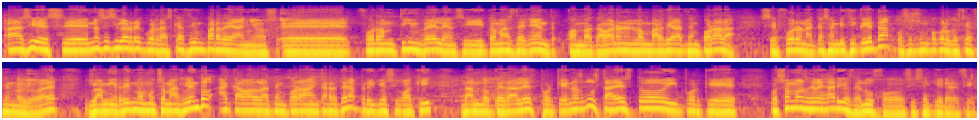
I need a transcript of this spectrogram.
Así es, eh, no sé si lo recuerdas que hace un par de años eh, fueron Tim Vellens y Thomas de Gent cuando acabaron en Lombardía la temporada, se fueron a casa en bicicleta, pues es un poco lo que estoy haciendo yo, ¿eh? Yo a mi ritmo mucho más lento, ha acabado la temporada en carretera, pero yo sigo aquí dando pedales porque nos gusta esto y porque pues somos gregarios de lujo, si se quiere decir.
